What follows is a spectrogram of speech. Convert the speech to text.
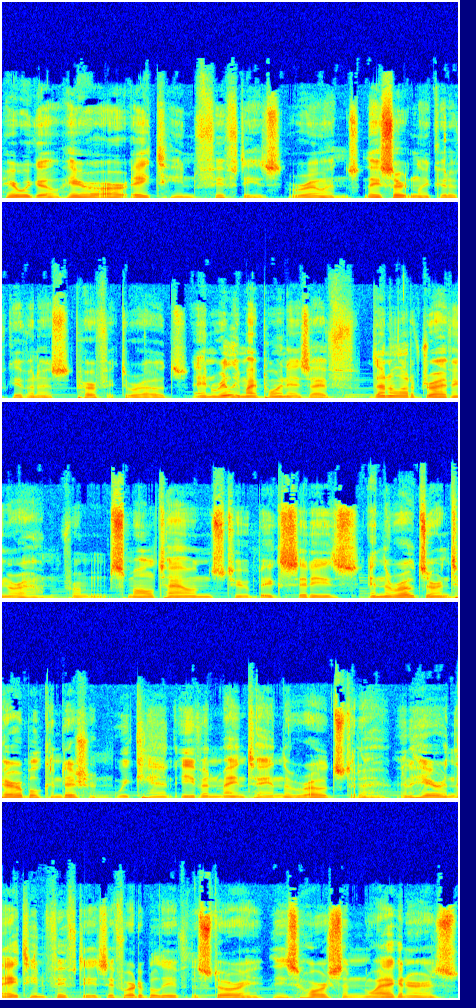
Here we go. Here are 1850s ruins. They certainly could have given us perfect roads. And really, my point is, I've done a lot of driving around from small towns to big cities, and the roads are in terrible condition. We can't even maintain the roads today. And here in the 1850s, if we're to believe the story, these horse and wagoners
